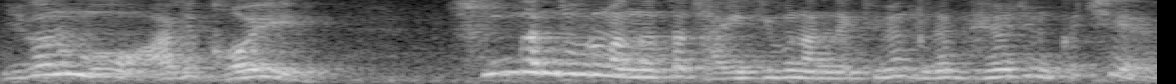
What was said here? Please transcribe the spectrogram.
이거는 뭐 아주 거의 순간적으로 만났다 자기 기분 안 내키면 그냥 헤어지면 끝이에요.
